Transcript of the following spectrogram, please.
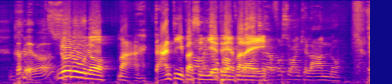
Davvero? Non uno, ma tanti passi No, indietro ne farei. cioè, forse anche l'anno.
